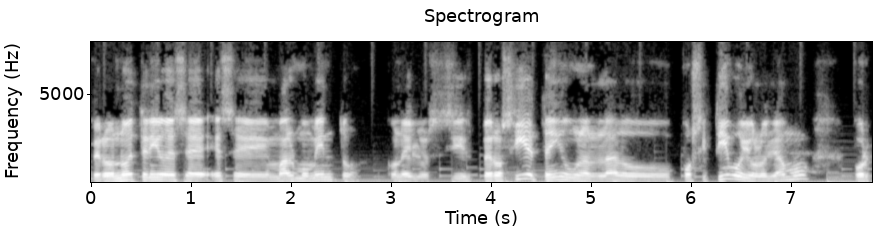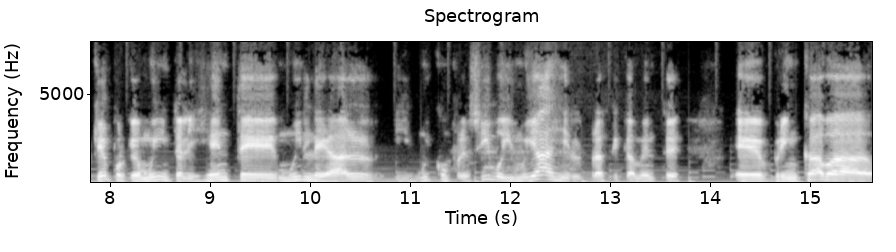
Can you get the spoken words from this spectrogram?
pero no he tenido ese, ese mal momento ellos, sí, pero sí he tenido un lado positivo, yo lo llamo, ¿por qué? Porque es muy inteligente, muy leal y muy comprensivo y muy ágil prácticamente. Eh, brincaba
